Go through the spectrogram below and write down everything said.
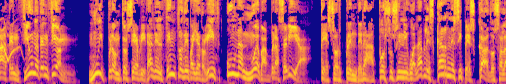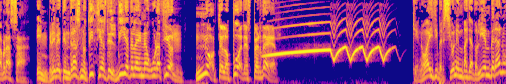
Atención, atención. Muy pronto se abrirá en el centro de Valladolid una nueva brasería. Te sorprenderá por sus inigualables carnes y pescados a la brasa. En breve tendrás noticias del día de la inauguración. No te lo puedes perder. ¿Que no hay diversión en Valladolid en verano?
